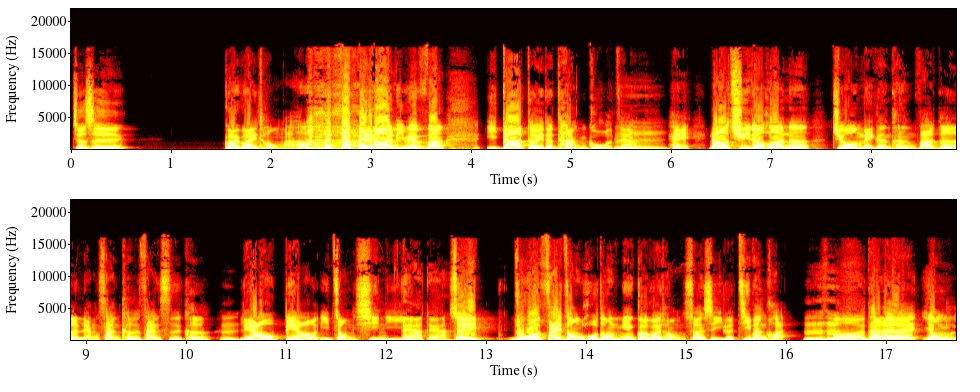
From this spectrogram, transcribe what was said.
就是乖乖桶嘛，哈、然后里面放一大堆的糖果这样，嗯。嘿，然后去的话呢，就每个人可能发个两三颗、三四颗，嗯。聊表一种心意、对啊，，对啊，所以如果在这种活动里面，乖乖桶算是一个基本款。嗯哼。哦、它的用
